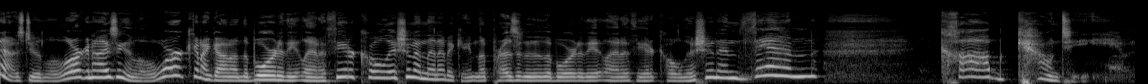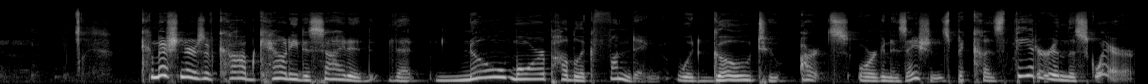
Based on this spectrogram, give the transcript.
and I was doing a little organizing and a little work, and I got on the board of the Atlanta Theater Coalition, and then I became the president of the board of the Atlanta Theater Coalition, and then Cobb County commissioners of Cobb County decided that no more public funding would go to arts organizations because Theater in the Square,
